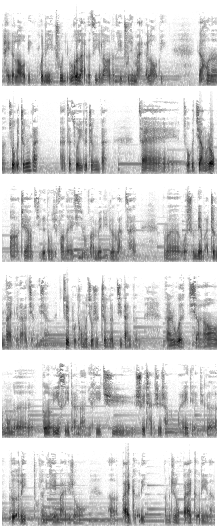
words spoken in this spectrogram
配个烙饼，或者你出如果懒得自己烙呢，可以出去买个烙饼，然后呢做个蒸蛋，啊，再做一个蒸蛋，再做个酱肉啊，这样几个东西放在一起就是完美的一顿晚餐。那么我顺便把蒸蛋给大家讲一下，最普通的就是蒸个鸡蛋羹。但如果想要弄得更有意思一点呢，你可以去水产市场买一点这个蛤蜊，通常你可以买这种呃白蛤蜊。那么这种白蛤蜊呢，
